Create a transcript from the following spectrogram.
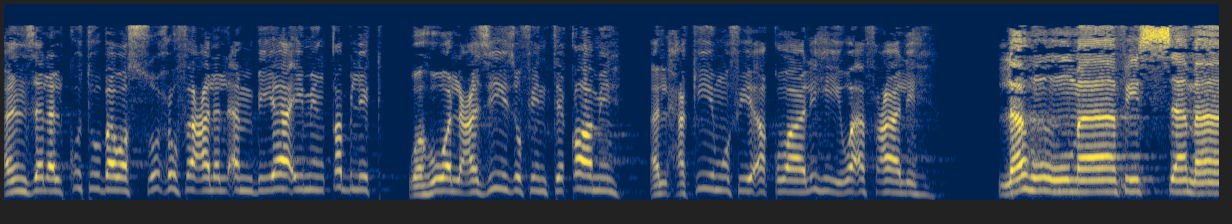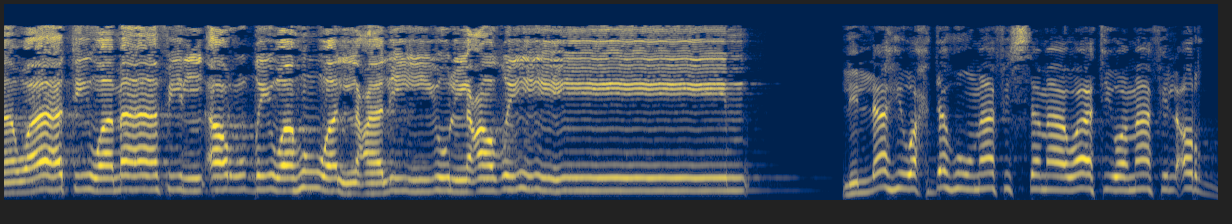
أنزل الكتب والصحف على الأنبياء من قبلك وهو العزيز في انتقامه الحكيم في أقواله وأفعاله. له ما في السماوات وما في الأرض وهو العلي العظيم. لله وحده ما في السماوات وما في الأرض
